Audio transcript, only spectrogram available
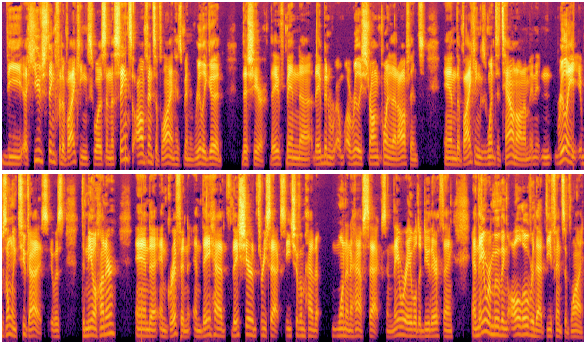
the a huge thing for the Vikings was, and the Saints' offensive line has been really good this year. They've been uh, they've been a really strong point of that offense, and the Vikings went to town on them. And it, really, it was only two guys. It was Danielle Hunter and uh, and Griffen, and they had they shared three sacks. Each of them had one and a half sacks, and they were able to do their thing. And they were moving all over that defensive line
